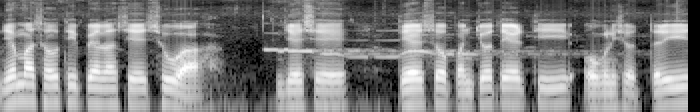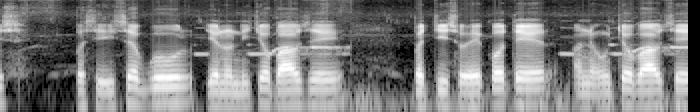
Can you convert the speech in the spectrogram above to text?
જેમાં સૌથી પહેલાં છે સુવા, જે છે તેરસો પંચોતેરથી ઓગણીસો ત્રીસ, પછી ઈસબગુલ જેનો નીચો ભાવ છે પચીસો એકોતેર અને ઊંચો ભાવ છે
